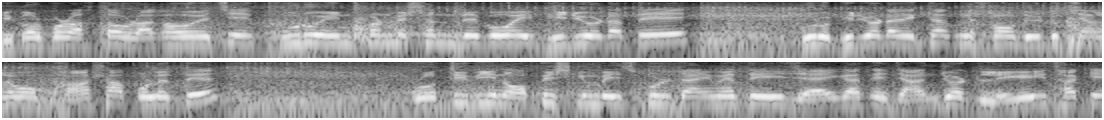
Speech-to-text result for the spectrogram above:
বিকল্প রাস্তাও রাখা হয়েছে। পুরো ইনফরমেশন দেবো এই ভিডিওটাতে। পুরো ভিডিওটা দেখতে থাকলে সমস্ত ইউটিউব চ্যানেল এবং ভাষা পোলেতে। প্রতিদিন অফিস কিংবা স্কুল টাইমেতে এই জায়গাতে যানজট লেগেই থাকে।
